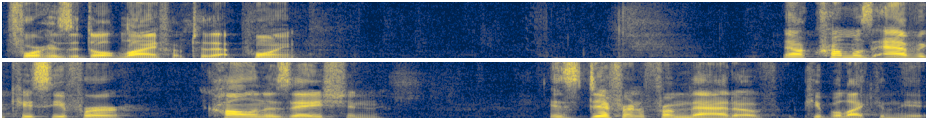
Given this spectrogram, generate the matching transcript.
for his adult life up to that point. Now, Crummell's advocacy for colonization is different from that of people like in the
